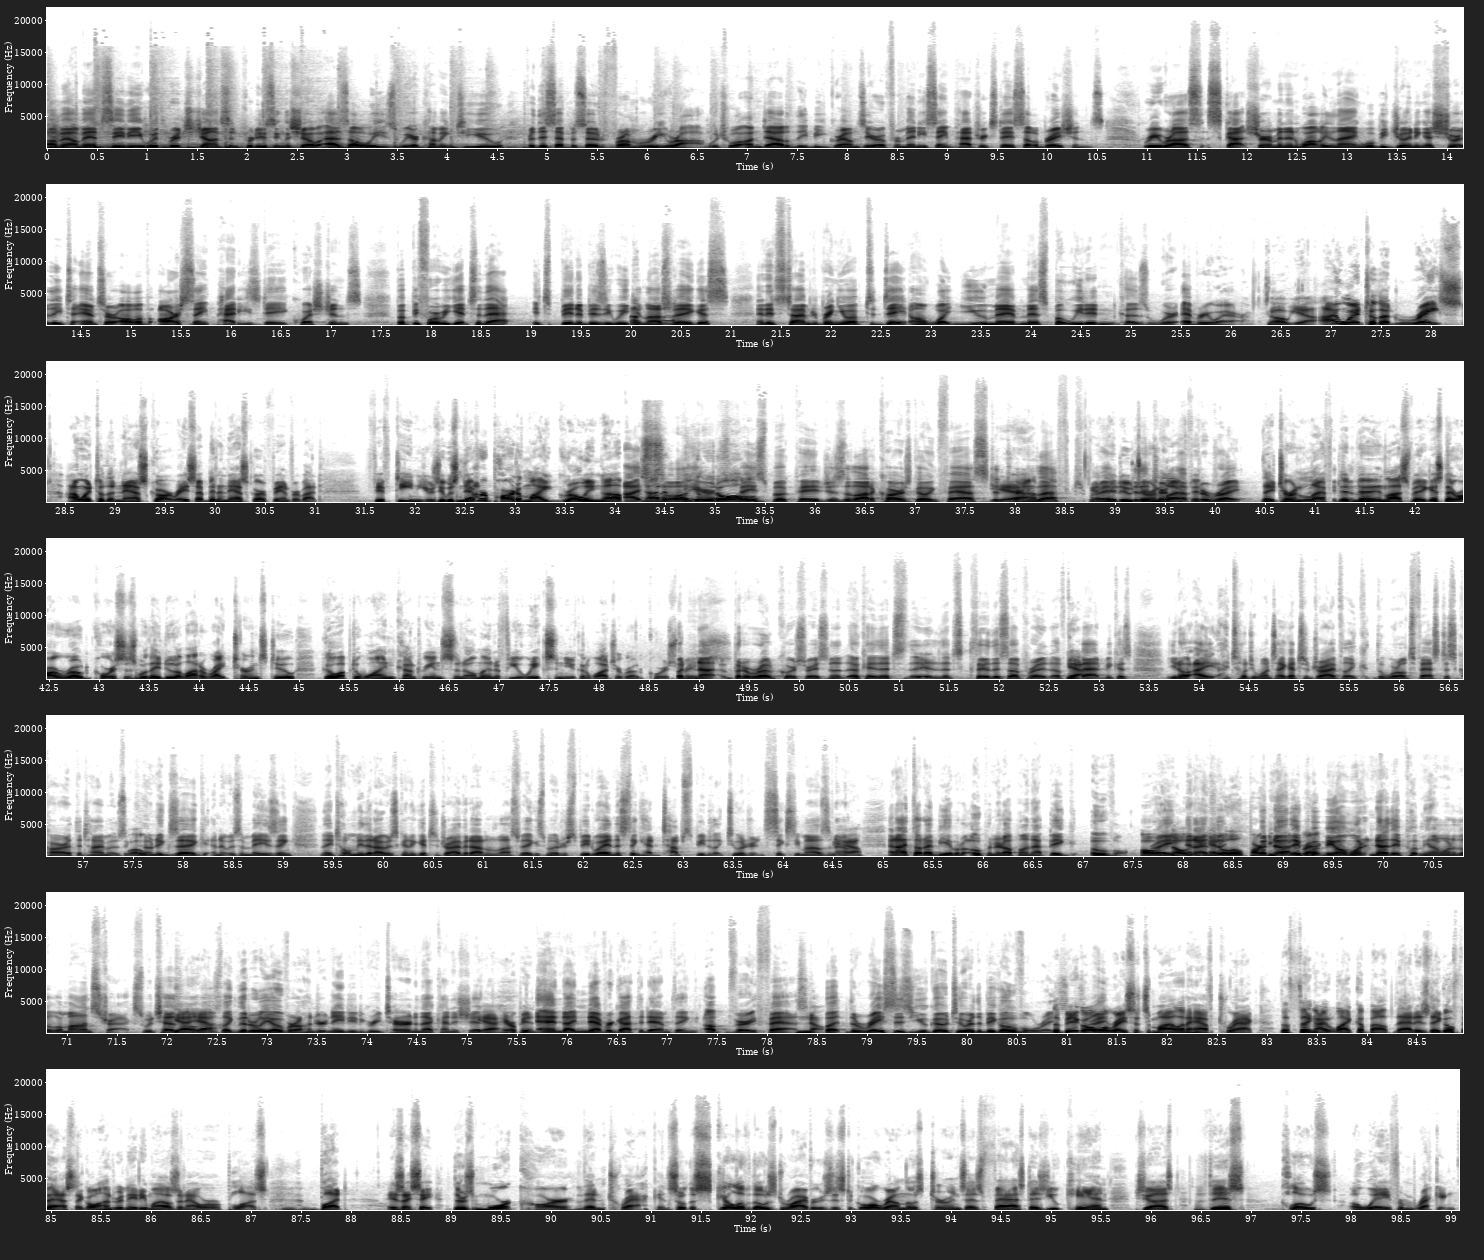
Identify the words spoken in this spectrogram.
I'm Al Mancini with Rich Johnson producing the show. As always, we are coming to you for this episode from Rira, which will undoubtedly be ground zero for many St. Patrick's Day celebrations. Rira's Scott Sherman and Wally Lang will be joining us shortly to answer all of our St. Patty's Day questions. But before we get to that, it's been a busy week in Las Vegas, and it's time to bring you up to date on what you may have missed, but we didn't because we're everywhere. Oh yeah, I went to the race. I went to the NASCAR race. I've been a NASCAR fan for about 15 years. It was never part of my growing up. I Not saw a your at all. Facebook pages. A lot of cars going fast and Yeah. turning left. And Right? they do turn turn left left or right. They turn left in, in Las Vegas. There are road courses where they do a lot of right turns too. Go up to wine country in Sonoma in a few weeks, and you can watch a road course But race. not, but a road course race. Okay, let's let's eh, clear this up right off Yeah. the bat because you know I, I told you once I got to drive like the world's fastest car at the time. It was a Whoa. Koenigsegg and it was amazing. And they told me that I was going to get to drive it out on the Las Vegas Motor Speedway, and this thing had top speed of like 260 miles an Yeah. hour. And I thought I'd be able to open it up on that big oval. Oh, right? no, and they I had a little parking. But no, they track? put me on one. No, they put me on one of the Le Mans tracks, which has Yeah, all yeah. those like literally over 180 degree turn and that kind of shit. Yeah, hairpin. And I never got the damn thing up very fast. No. But the races you go to are the big oval races. The big oval right? race, it's a mile and a half track. The thing I like about that is they go fast. They go 180 miles an hour or plus. Mm-hmm. But as I say, there's more car than track. And so the skill of those drivers is to go around those turns as fast as you can, just this close away from wrecking.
